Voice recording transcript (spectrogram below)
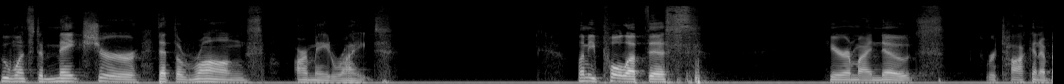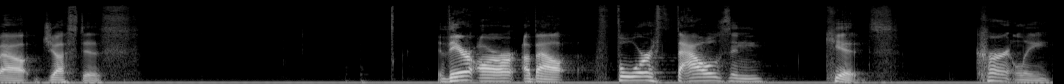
who wants to make sure that the wrongs are made right. Let me pull up this here in my notes. We're talking about justice. There are about 4,000 kids currently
